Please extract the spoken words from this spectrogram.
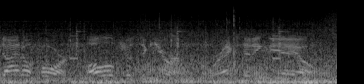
Dino 4. All ultra secure. We're exiting the AO.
